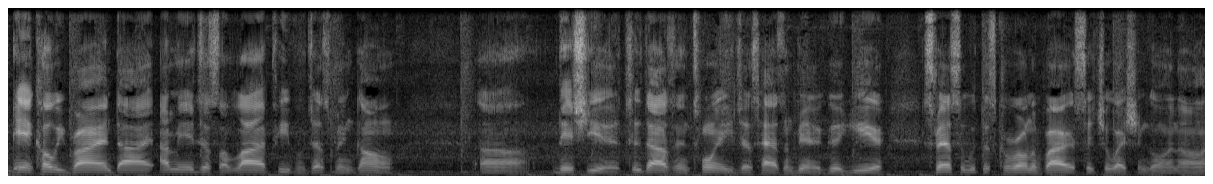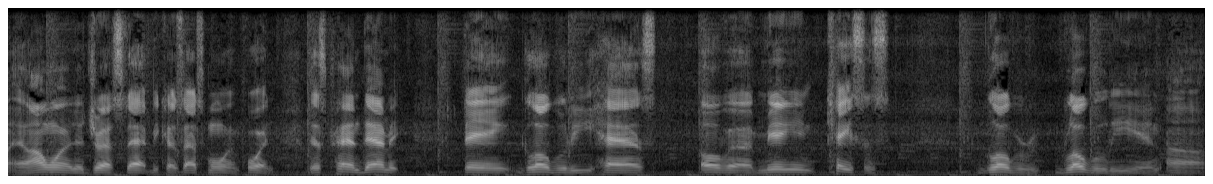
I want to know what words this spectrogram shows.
then Kobe Bryant died. I mean, it's just a lot of people just been gone uh, this year. 2020 just hasn't been a good year, especially with this coronavirus situation going on. And I wanted to address that because that's more important. This pandemic thing globally has over a million cases globally, globally, and uh,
